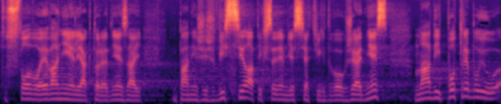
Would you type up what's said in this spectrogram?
to slovo Evanielia, ktoré dnes aj Pán Ježiš vysiela tých 72, že aj dnes mladí potrebujú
